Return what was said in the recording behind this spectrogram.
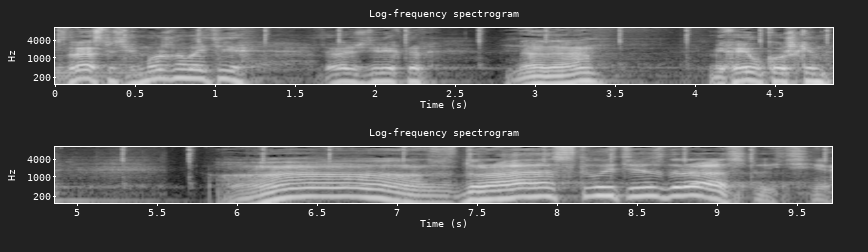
Здравствуйте, можно войти, товарищ директор? Да-да Михаил Кошкин А, здравствуйте, здравствуйте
